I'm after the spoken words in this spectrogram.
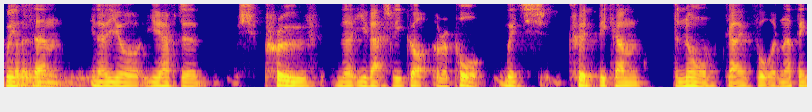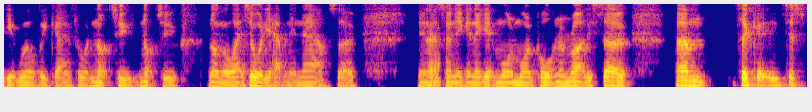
with um, you know, you're you have to prove that you've actually got a report which could become the norm going forward, and I think it will be going forward. Not too not too long away. It's already happening now, so you know yeah. it's only going to get more and more important, and rightly so. Um, so just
